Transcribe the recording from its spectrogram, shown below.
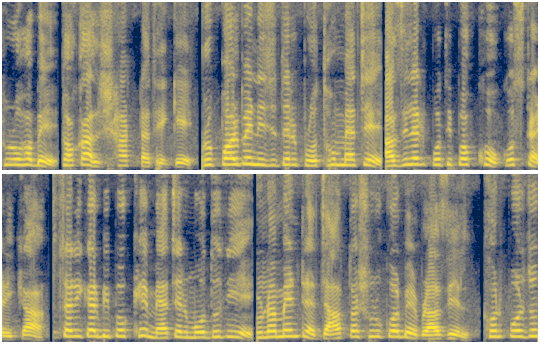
শুরু হবে সকাল সাতটা থেকে। গ্রুপ পর্বে নিজেদের প্রথম ম্যাচে ব্রাজিলের প্রতিপক্ষ কোস্টারিকা। কোস্টারিকার বিপক্ষে ম্যাচের মধ্য দিয়ে টুর্নামেন্টে যাত্রা শুরু করবে ব্রাজিল। এখন পর্যন্ত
